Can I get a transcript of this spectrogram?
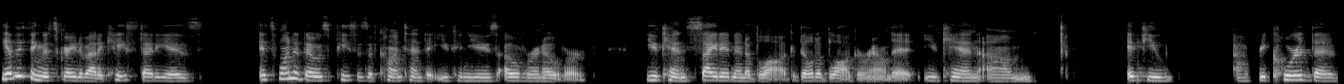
The other thing that's great about a case study is it's one of those pieces of content that you can use over and over. You can cite it in a blog, build a blog around it. You can, um, if you uh, record the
